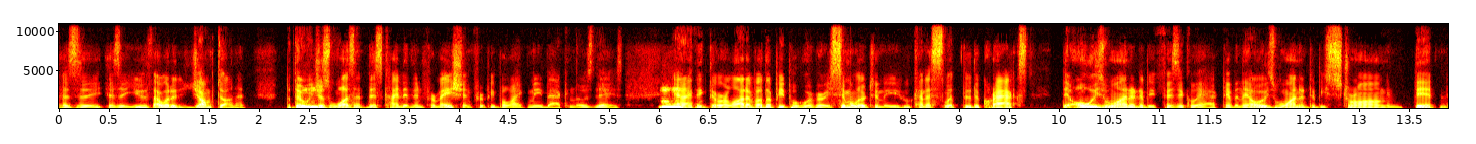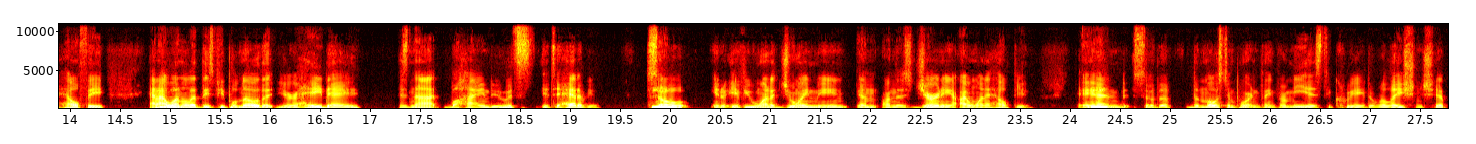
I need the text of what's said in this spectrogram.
as a as a youth, I would have jumped on it. But there Mhm. just wasn't this kind of information for people like me back in those days. And I think there were a lot of other people who were very similar to me who kind of slipped through the cracks. They always wanted to be physically active and they always wanted to be strong and fit and healthy. And I Mhm. want to let these people know that your heyday is not behind you, it's it's ahead of you. So, you know, if you want to join me in, on this journey, I want to help you. And so the the most important thing for me is to create a relationship.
